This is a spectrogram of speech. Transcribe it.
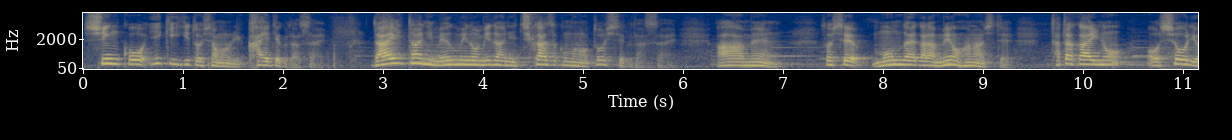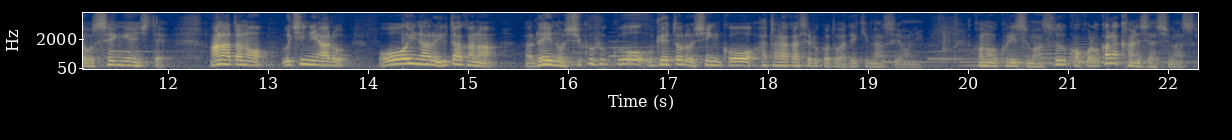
信仰を生き生きとしたものに変えてください。大胆に恵みの御座に近づくものとしてください。アーメン。そして問題から目を離して戦いの勝利を宣言してあなたのうちにある大いなる豊かな霊の祝福を受け取る信仰を働かせることができますようにこのクリスマス心から感謝します。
